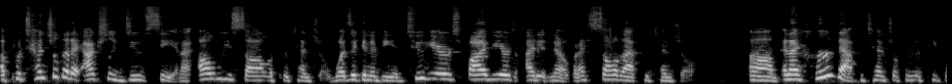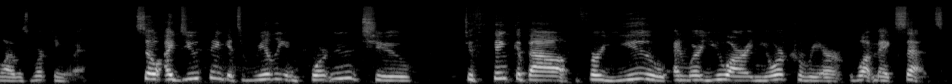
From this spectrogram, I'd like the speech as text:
a potential that I actually do see? And I always saw a potential. Was it going to be in two years, five years? I didn't know, but I saw that potential. Um, and I heard that potential from the people I was working with. So I do think it's really important to to think about for you and where you are in your career what makes sense.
